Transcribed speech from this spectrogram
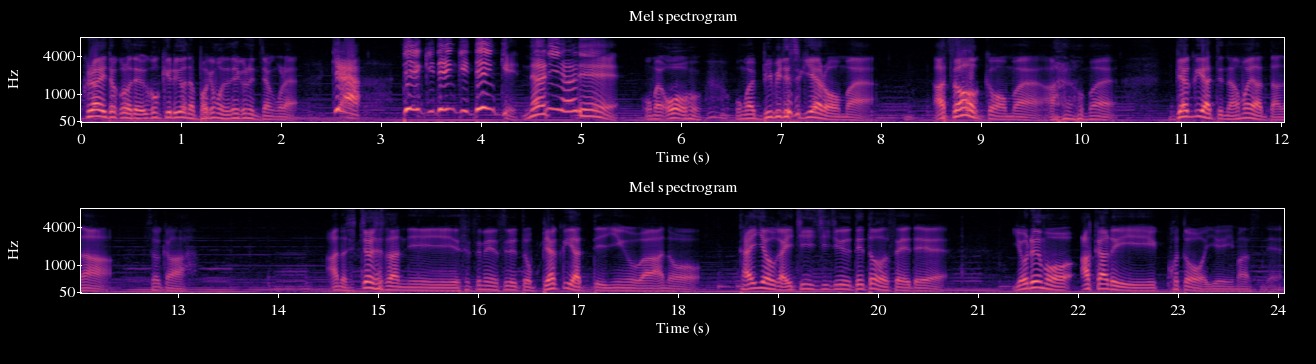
暗いところで動けるような化け物出てくるんちゃうん、これ。キャー電気、電気、電気何何？お前、おお前ビビりすぎやろ、お前。あ、そうか、お前。あれ、お前。白夜って名前だったな。そうか。あの、視聴者さんに説明すると、白夜っていうのは、あの、太陽が一日中出とせいで、夜も明るいことを言いますね。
